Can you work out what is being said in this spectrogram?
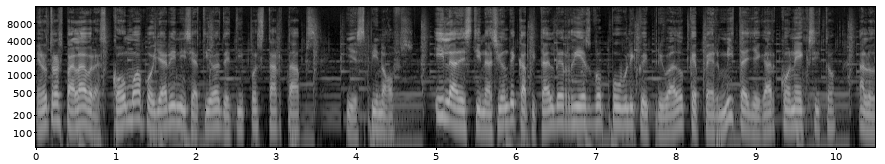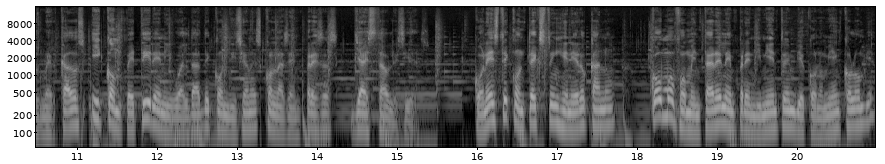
En otras palabras, cómo apoyar iniciativas de tipo startups y spin-offs, y la destinación de capital de riesgo público y privado que permita llegar con éxito a los mercados y competir en igualdad de condiciones con las empresas ya establecidas. Con este contexto, ingeniero Cano, ¿cómo fomentar el emprendimiento en bioeconomía en Colombia?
